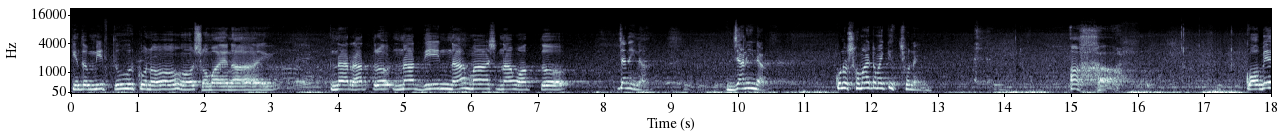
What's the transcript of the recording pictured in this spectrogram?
কিন্তু মৃত্যুর কোনো সময় নাই। না রাত্র, না দিন, না মাস, না অক্ত, জানি না জানি না, কোনো সময় টময় কিচ্ছু নেই। আহা। কবে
